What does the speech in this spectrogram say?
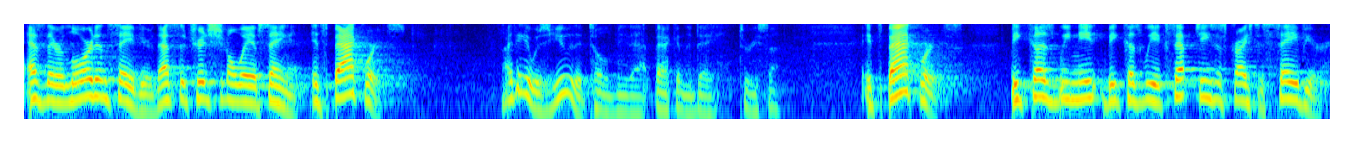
as their Lord and Savior. That's the traditional way of saying it. It's backwards. I think it was you that told me that back in the day, Teresa. It's backwards because we need because we accept Jesus Christ as Savior,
